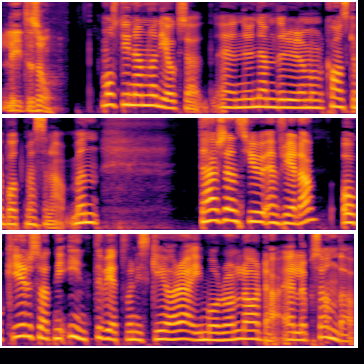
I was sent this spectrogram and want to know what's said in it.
Lite så. Måste ju nämna det också. Eh, nu nämnde du de amerikanska båtmässorna. Men det här känns ju en fredag. Och är det så att ni inte vet vad ni ska göra imorgon lördag eller på söndag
